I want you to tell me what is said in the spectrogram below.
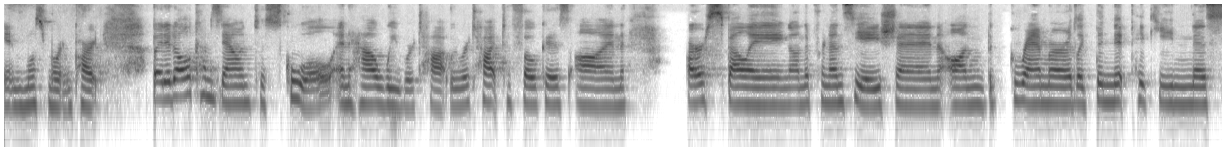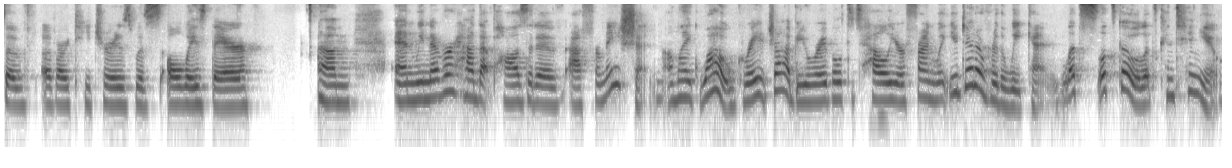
and most important part. But it all comes down to school and how we were taught. We were taught to focus on our spelling, on the pronunciation, on the grammar, like the nitpickiness of, of our teachers was always there. Um, and we never had that positive affirmation. I'm like, wow, great job. You were able to tell your friend what you did over the weekend. Let's let's go, let's continue.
